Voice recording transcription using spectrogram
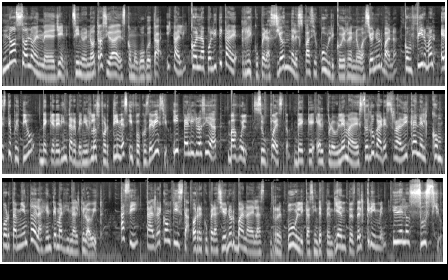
no solo en Medellín, sino en otras ciudades como Bogotá y Cali, con la política de recuperación del espacio público y renovación urbana, confirman este objetivo de querer intervenir los fortines y focos de vicio y peligrosidad bajo el supuesto de que el problema de estos lugares radica en el comportamiento de la gente marginal que lo habita. Así, tal reconquista o recuperación urbana de las repúblicas independientes del crimen y de lo sucio,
